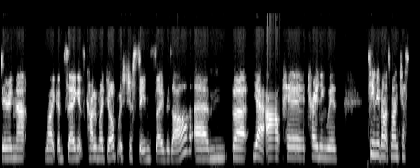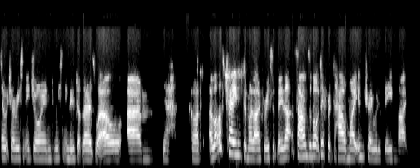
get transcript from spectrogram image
doing that like and saying it's kind of my job, which just seems so bizarre. Um, but yeah, out here training with Team New Balance Manchester, which I recently joined, recently moved up there as well. Um, yeah, God, a lot has changed in my life recently. That sounds a lot different to how my intro would have been like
